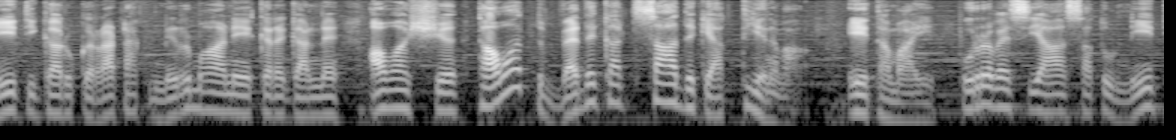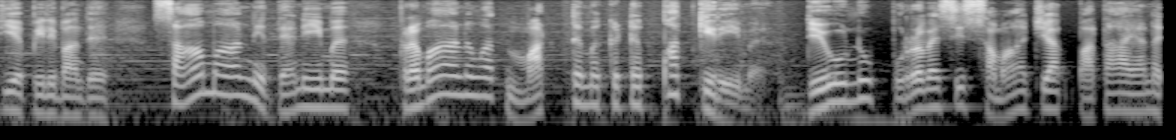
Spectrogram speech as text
නීතිකරුක රටක් නිර්මාණය කරගන්න අවශ්‍ය තවත් වැදගත් සාධකයක් තියෙනවා. ඒ තමයි පුරවැසියා සතු නීතිය පිළිබඳ සාමාන්‍ය දැනීම ප්‍රමාණවත් මට්ටමකට පත්කිරීම. දියුණු පුරවැසි සමාජයක් පතා යන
